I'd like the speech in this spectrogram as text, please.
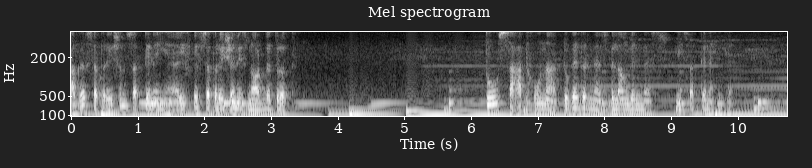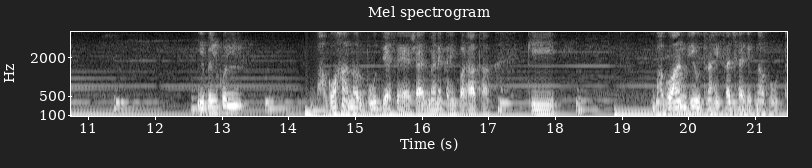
अगर सेपरेशन सत्य नहीं है if if separation is not the truth तो साथ होना टुगेदरनेस बिलोंगिंगनेस ये सत्य नहीं है। ये बिल्कुल भगवान और भूत जैसे है, शायद मैंने कहीं पढ़ा था कि भगवान भी उतना ही सच है जितना भूत।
